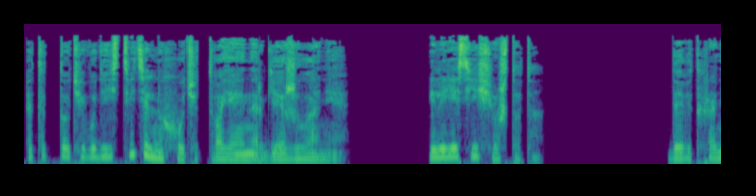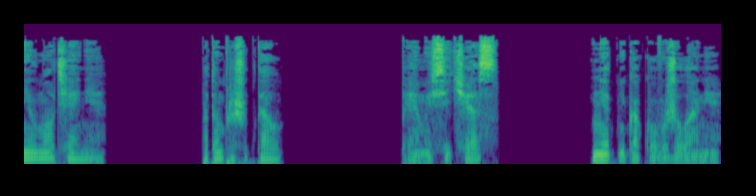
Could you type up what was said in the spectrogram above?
Это то, чего действительно хочет твоя энергия желания? Или есть еще что-то? Дэвид хранил молчание. Потом прошептал. Прямо сейчас нет никакого желания.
